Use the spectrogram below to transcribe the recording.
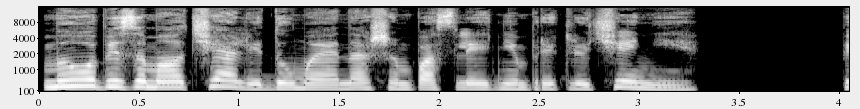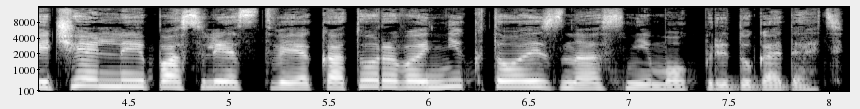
Мы обе замолчали, думая о нашем последнем приключении, печальные последствия которого никто из нас не мог предугадать.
